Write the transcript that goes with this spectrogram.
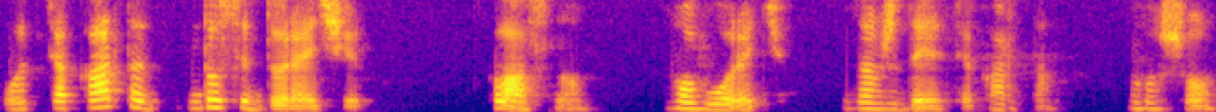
От ця карта досить, до речі, класно говорить завжди ця карта. Бо що?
